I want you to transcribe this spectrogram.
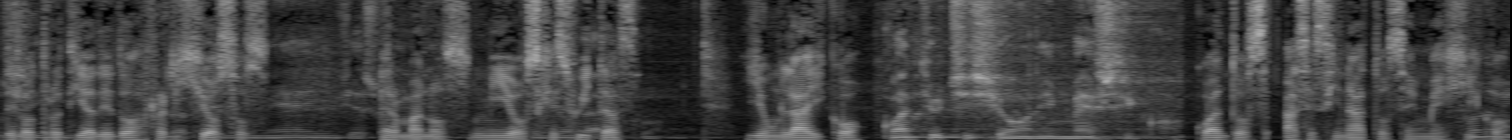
del otro día de dos religiosos, hermanos míos jesuitas, y un laico. ¿Cuántos asesinatos en México?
